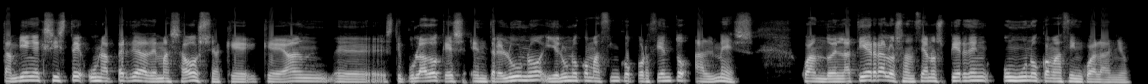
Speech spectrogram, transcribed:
también existe una pérdida de masa ósea que, han eh, estipulado que es entre el 1 y el 1,5% al mes, cuando en la Tierra los ancianos pierden un 1,5 al año.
